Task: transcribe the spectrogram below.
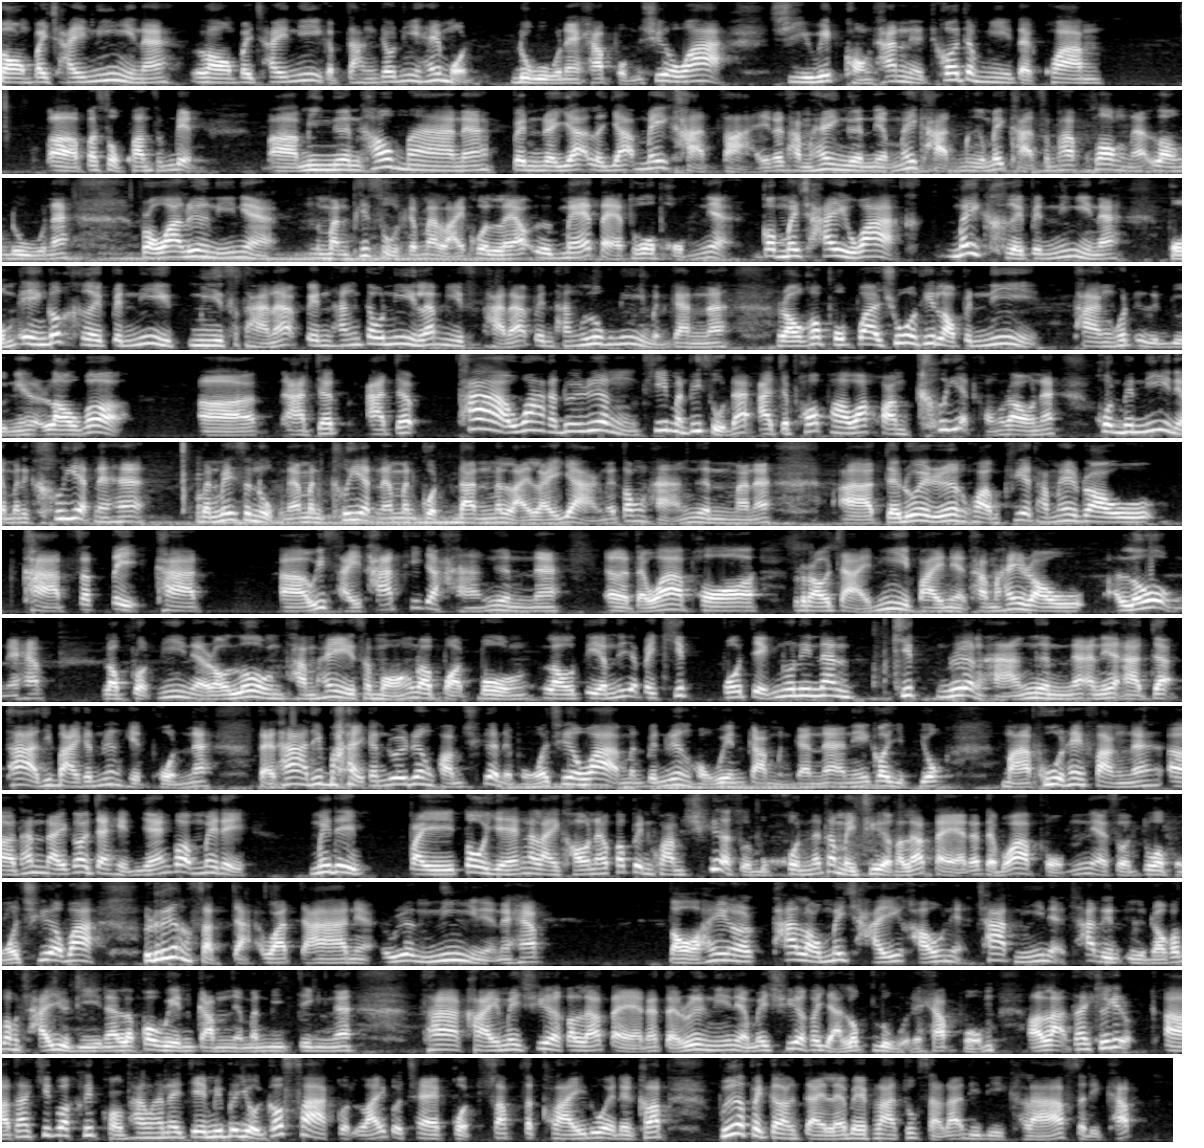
ลองไปใช้หนี้นะลองไปใช้หนี้กับทางเจ้าหนี้ให้หมดดูนะครับผมเชื่อว่าชีวิตของท่านเนี่ยก็จะมีแต่ความประสบความสำเร็จ มีเงินเข้ามานะเป็นระยะระยะไม่ขาดสายนะทำให้เงินเนี่ยไม่ขาดมือไม่ขาดสภาพคล่องนะลองดูนะเพราะว่าเรื่องนี้เนี่ยมันพิสูจน์กันมาหลายคนแล้ว แม้แต่ตัวผมเนี่ยก็ไม่ใช่ว่าไม่เคยเป็นหนี้นะ ผมเองก็เคยเป็นหนี้มีสถานะเป็นทั้งเจ้าหนี้ และมีสถานะเป็นทั้งลูกหนี้เหมือนกันนะเราก็พบว่าช่วงที่เราเป็นหนี้ทางคนอื่นอยู่เนี่ยเราก็อาจจะอาจจะ ถ้าว่ากันด้วยเรื่องที่มันพิสูจน์ได้อาจจะเพราะภาวะความเครียดของเรานะ คนเป็นหนี้เนี่ยมันเครียดนะฮะมันไม่สนุกนะ มันเครียดนะ มันกดดัน มันหลาย ๆ อย่างนะต้องหาเงินมานะอาจจะด้วยเรื่องความเครียดทำให้เราขาดสติขาดวิสัยทัศน์ที่จะหาเงินนะเออแต่ว่าพอเราจ่ายหนี้ไปเนี่ยทำให้เราโล่งนะครับ เราปลดหนี้เนี่ยเราโล่งทำให้สมองเราปลอดโปร่งเราเตรียมที่จะไปคิดโปรเจกต์นู่นนี่นั่นคิดเรื่องหาเงินนะอันนี้อาจจะถ้าอธิบายกันเรื่องเหตุผลนะแต่ถ้าอธิบายกันด้วยเรื่องความเชื่อเนี่ยผมว่าเชื่อว่ามันเป็นเรื่องของเวรกรรมเหมือนกันนะอันนี้ก็หยิบยกมาพูดให้ฟังนะเอ่อท่านใดก็จะเห็นแย้งก็ไม่ได้ไม่ได้ไปโต้แย้งอะไรเขานะก็เป็นความเชื่อส่วนบุคคลนะถ้าไม่เชื่อก็แล้วแต่นะแต่ว่าผมเนี่ยส่วนตัวผมก็เชื่อว่าเรื่องสัจจะวาจาเนี่ยเรื่องหนี้เนี่ยนะครับ ต่อให้ถ้าเราไม่ใช้เขาเนี่ยชาตินี้เนี่ยชาติอื่นๆ เราก็ต้องใช้อยู่ดีนะแล้วก็เวรกรรมเนี่ยมันมีจริงนะถ้าใครไม่เชื่อก็แล้วแต่นะแต่เรื่องนี้เนี่ยไม่เชื่อก็อย่าลบหลู่นะครับผมเอาละถ้าคลิปถ้าคิดว่าคลิปของทางทนายเจมมีประโยชน์ก็ฝากกดไลค์กดแชร์กด Subscribe ด้วยนะครับ เพื่อเป็นกำลังใจและไม่พลาดทุกสาระดีๆครับสวัสดีครับ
